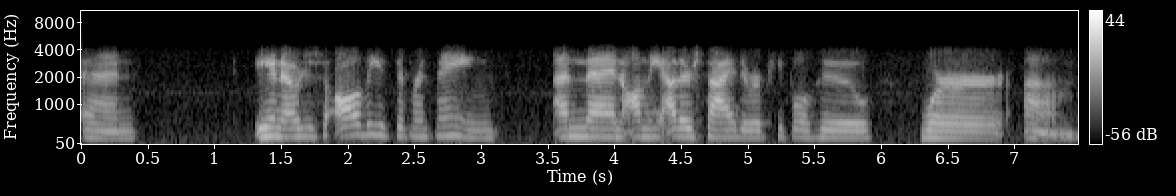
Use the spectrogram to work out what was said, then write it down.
and you know just all these different things. And then on the other side there were people who were um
